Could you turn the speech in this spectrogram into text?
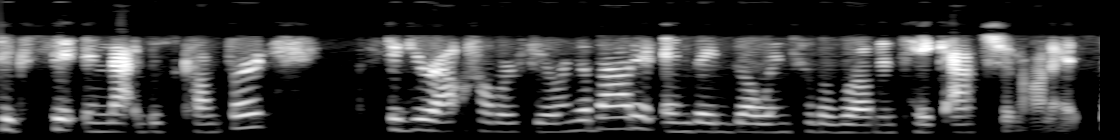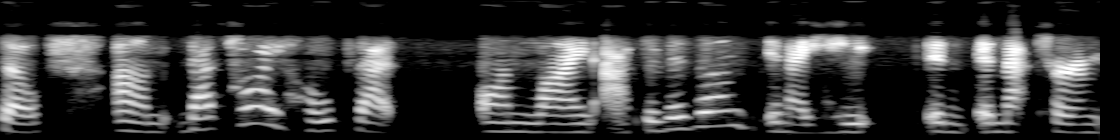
to sit in that discomfort figure out how we're feeling about it and then go into the world and take action on it. So um, that's how I hope that online activism, and I hate and, and, that term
